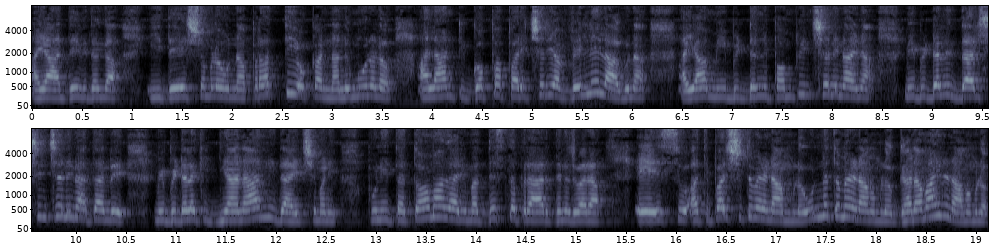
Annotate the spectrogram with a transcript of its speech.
అయ్యా అదేవిధంగా ఈ దేశంలో ఉన్న ప్రతి ఒక్క నలుమూలలో అలాంటి గొప్ప పరిచర్య వెళ్ళేలాగున అయా మీ బిడ్డల్ని పంపించండి నాయన మీ బిడ్డల్ని దర్శించండి నా తండ్రి మీ బిడ్డలకి జ్ఞానాన్ని దాయిచ్చమని పునీత తోమా గారి మధ్యస్థ ప్రార్థన ద్వారా ఏసు అతి పరిశుద్ధమైన నామంలో ఉన్నతమైన నామంలో ఘనమైన నామంలో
